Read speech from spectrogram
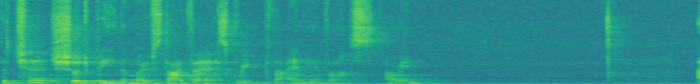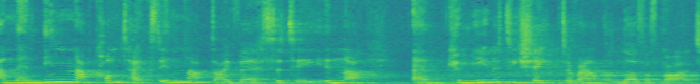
The church should be the most diverse group that any of us are in. And then, in that context, in that diversity, in that um, community shaped around the love of God,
